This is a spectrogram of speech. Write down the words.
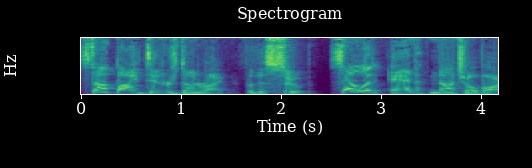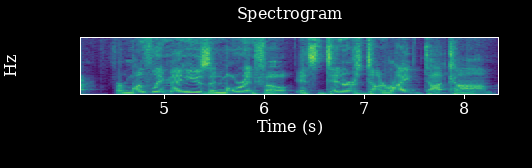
stop by Dinners Done Right for the soup, salad, and nacho bar. For monthly menus and more info, it's dinnersdoneright.com.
